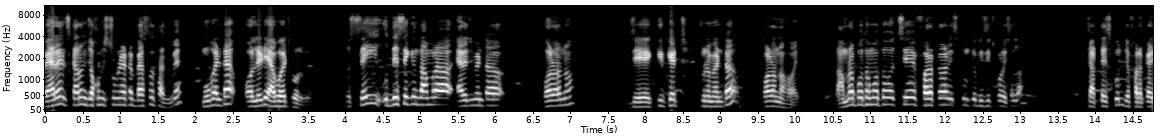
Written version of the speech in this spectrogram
প্যারেন্টস কারণ যখন স্টুডেন্ট একটা ব্যস্ত থাকবে মোবাইলটা অলরেডি অ্যাভয়েড করবে। তো সেই উদ্দেশ্যে কিন্তু আমরা অ্যারেঞ্জমেন্টটা করানো, যে ক্রিকেট টুর্নামেন্টটা করানো হয়। আমরা প্রথমত হচ্ছে ফারাক্কার স্কুলকে ভিজিট করেছিলাম। চারটে স্কুল যে ফারাক্কার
